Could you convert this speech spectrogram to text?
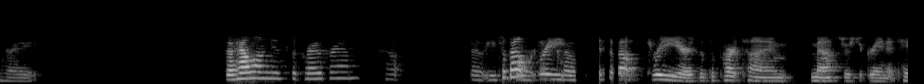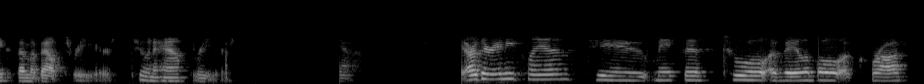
Right. So how long is the program? So each It's about three- co- it's about three years. It's a part-time master's degree, and it takes them about three years, two and a half, three years. yeah. Are there any plans to make this tool available across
